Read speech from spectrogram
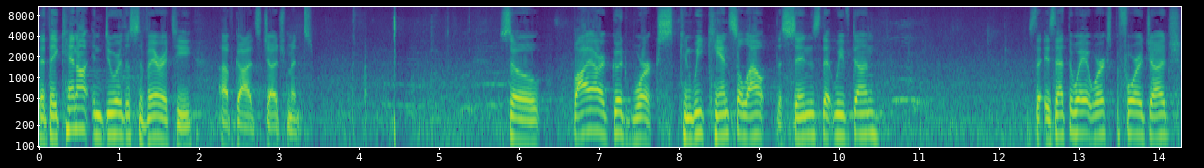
that they cannot endure the severity of God's judgment. So, by our good works, can we cancel out the sins that we've done? Is that, is that the way it works before a judge?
